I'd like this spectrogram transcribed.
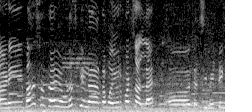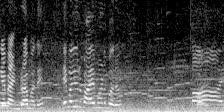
आणि बस आता एवढंच केलं आहे आता मयूर पण चाललाय. अ, त्याची मीटिंग आहे बँड्रामध्ये ए मयूर बाय म्हण बरं. बाय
